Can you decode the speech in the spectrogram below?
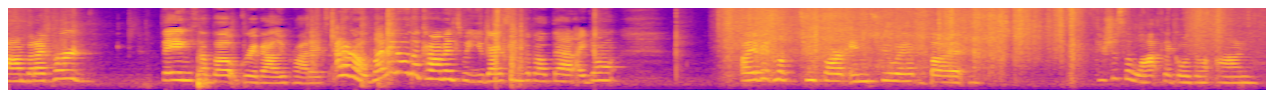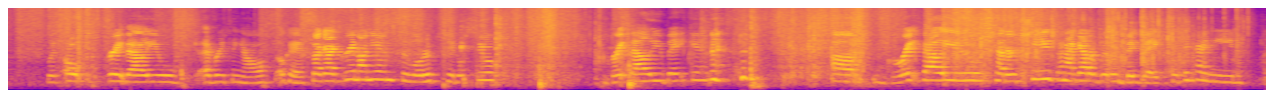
Um, but I've heard things about great value products. I don't know. Let me know in the comments what you guys think about that. I don't, I haven't looked too far into it, but there's just a lot that goes on with, oh, great value, everything else. Okay, so I got green onions for loaded potato soup, great value bacon, um, great value cheddar cheese, and I got a really big bag because I think I need a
